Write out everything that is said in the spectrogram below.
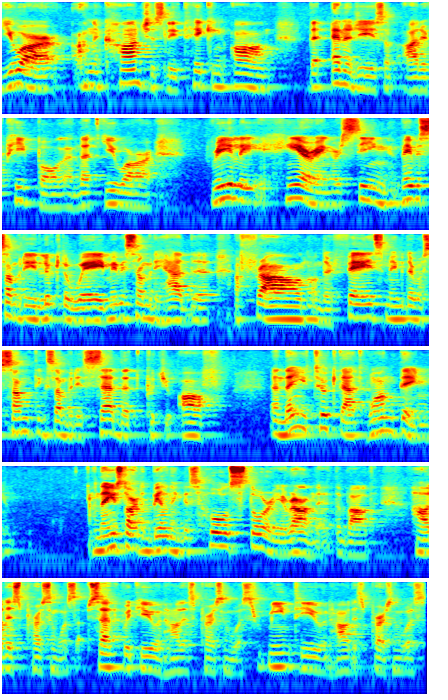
you are unconsciously taking on the energies of other people and that you are really hearing or seeing maybe somebody looked away maybe somebody had a, a, frown on their face maybe there was something somebody said that put you off and then you took that one thing and then you started building this whole story around it about how this person was upset with you and how this person was mean to you and how this person was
